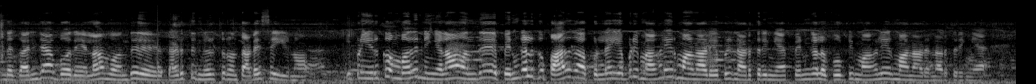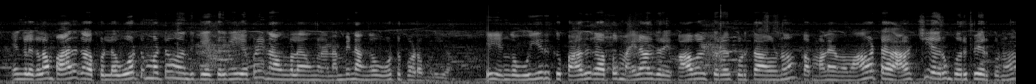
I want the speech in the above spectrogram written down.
இந்த கஞ்சா போதையெல்லாம் வந்து தடுத்து நிறுத்தணும் தடை செய்யணும். இப்படி இருக்கும்போது நீங்கள்லாம் வந்து பெண்களுக்கு பாதுகாப்பு இல்லை. எப்படி மகளிர் மாநாடு எப்படி நடத்துறீங்க? பெண்களை கூப்பிட்டு மகளிர் மாநாடு நடத்துறீங்க. எங்களுக்கெல்லாம் பாதுகாப்பு இல்லை. ஓட்டு மட்டும் வந்து கேட்குறீங்க. எப்படி நான் உங்களை உங்களை நம்பி நாங்கள் ஓட்டு போட முடியும்? எங்கள் உயிருக்கு பாதுகாப்பு மயிலாடுதுறை காவல்துறை கொடுத்தாகணும். மாவட்ட ஆட்சியரும் பொறுப்பேற்கணும்.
